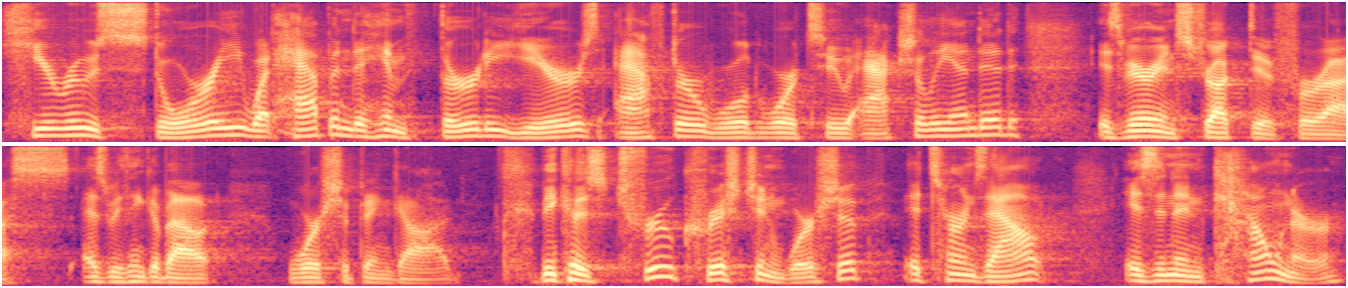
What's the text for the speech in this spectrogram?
Hiroo's story, what happened to him 30 years after World War II actually ended, is very instructive for us as we think about worshiping God. Because true Christian worship, it turns out, is an encounter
